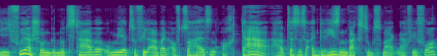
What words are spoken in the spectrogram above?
die ich früher schon genutzt habe, um mir zu viel Arbeit aufzuhalten. Auch da, das ist ein Riesenwachstumsmarkt nach wie vor.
